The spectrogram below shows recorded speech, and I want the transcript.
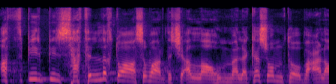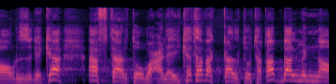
at bir bir sətillik duası vardı ki, Allahummə ləkə sumtu və alə rizqikə əftərtu və aleykə təvəkkəltu təqəbbəl minna.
